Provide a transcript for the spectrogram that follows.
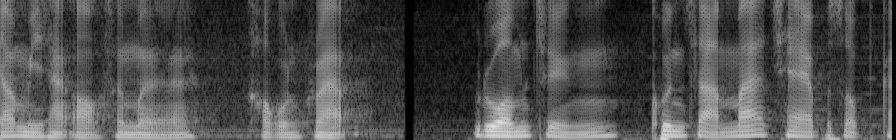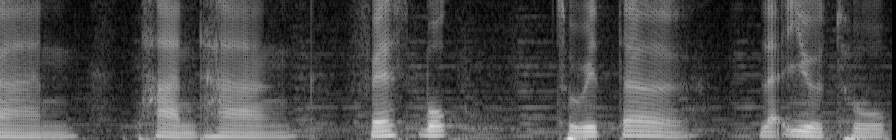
ย่อมมีทางออกเสมอ ขอบคุณครับ รวมถึงคุณสามารถแชร์ประสบการณ์ ผ่านทาง Facebook Twitter และ YouTube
